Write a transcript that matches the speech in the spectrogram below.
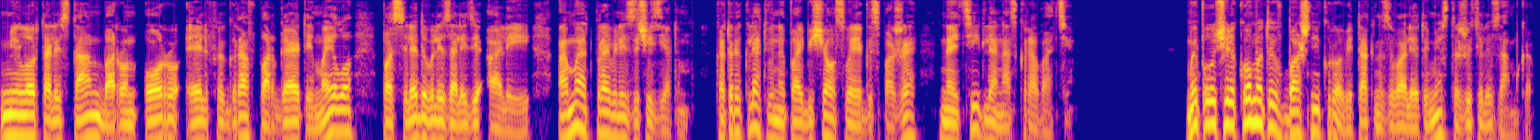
Милорд Алистан, барон Оро, эльфы, граф Паргайт и Мейло последовали за леди Алией, а мы отправились за Чизетом, который клятвенно пообещал своей госпоже найти для нас кровати. Мы получили комнаты в башне крови, так называли это место жители замка.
